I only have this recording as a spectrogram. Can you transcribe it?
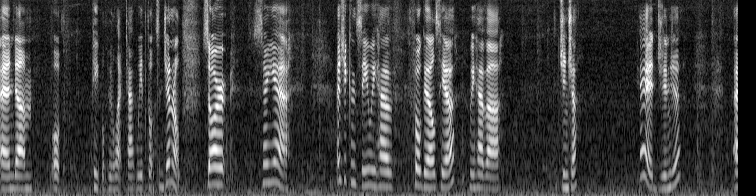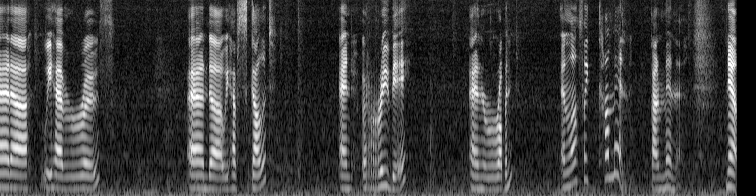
and um, or people who like to have weird thoughts in general. So, so yeah, as you can see, we have four girls here. We have uh, Ginger. Hey, Ginger. And uh, we have Ruth. And uh, we have Scarlet. And Ruby. And Robin. And lastly, Carmen. Carmen. Now,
